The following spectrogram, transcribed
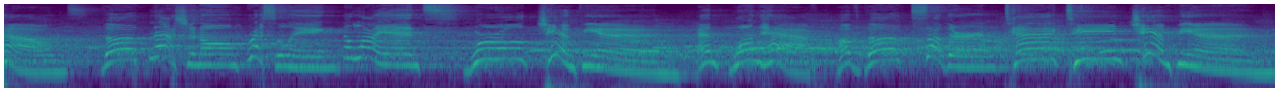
pounds, the National Wrestling Alliance World Champion and one half of the Southern Tag Team Champions,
